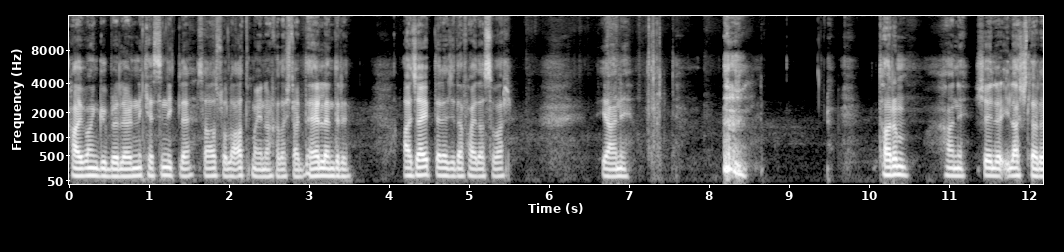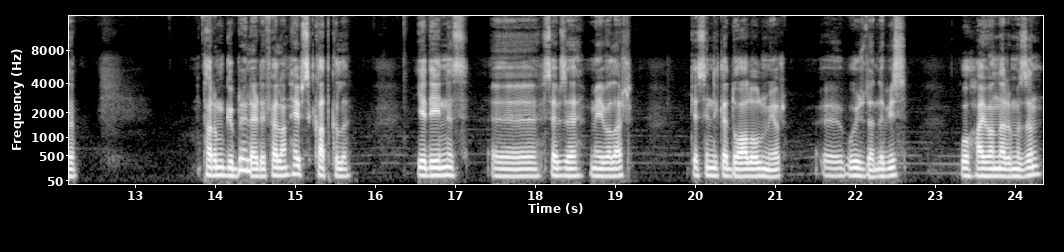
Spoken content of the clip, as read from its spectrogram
hayvan gübrelerini kesinlikle sağa sola atmayın arkadaşlar. Değerlendirin. Acayip derecede faydası var. Yani tarım hani şeyler ilaçları tarım gübreleri falan hepsi katkılı. Yediğiniz eee, sebze, meyveler kesinlikle doğal olmuyor. Eee, bu yüzden de biz bu hayvanlarımızın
